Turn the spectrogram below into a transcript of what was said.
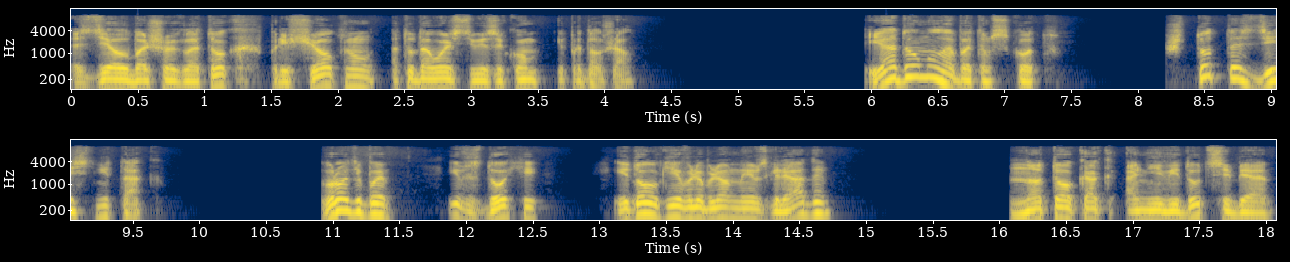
сделал большой глоток, прищелкнул от удовольствия языком и продолжал. Я думал об этом, Скотт. Что-то здесь не так. Вроде бы и вздохи, и долгие влюбленные взгляды, но то, как они ведут себя,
